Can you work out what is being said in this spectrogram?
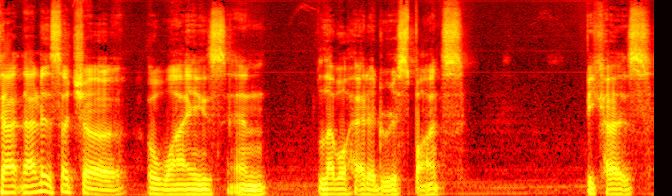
That that is such a, a wise and level-headed response because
